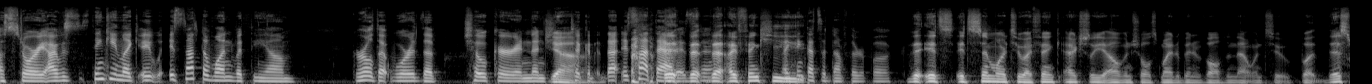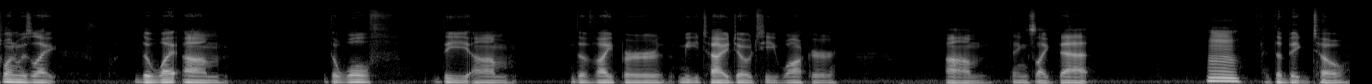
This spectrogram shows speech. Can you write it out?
a story. I was thinking like it, it's not the one with the um, girl that wore the choker and then she Yeah. took it. That, it's not that. It- that- it? that- I think he. I think that's another book. the- it's it's similar to I think actually Alvin Schwartz might have been involved in that one too. But this one was like the white um, the wolf, the um, the viper, Me Tie Dough-ty Walker, um, things like that. Hmm. The big toe.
